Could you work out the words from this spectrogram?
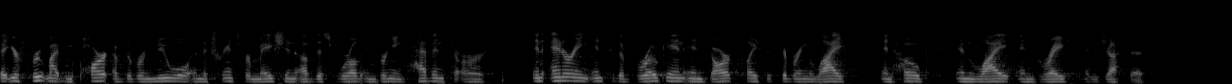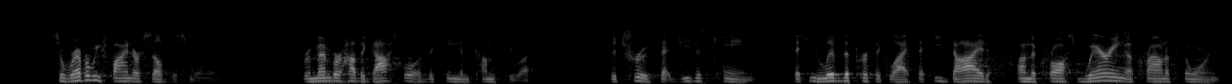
that your fruit might be part of the renewal and the transformation of this world and bringing heaven to earth and entering into the broken and dark places to bring life and hope and light and grace and justice. So, wherever we find ourselves this morning, remember how the gospel of the kingdom comes to us. The truth that Jesus came, that he lived the perfect life, that he died on the cross wearing a crown of thorns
